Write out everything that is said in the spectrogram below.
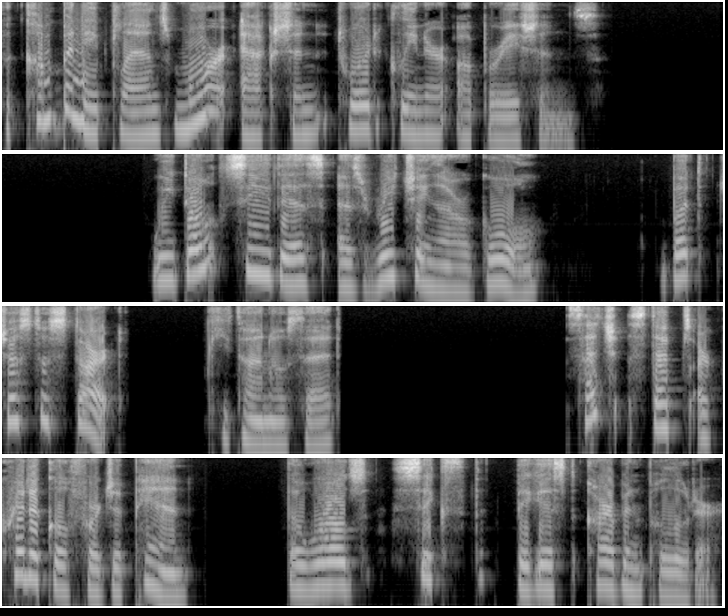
the company plans more action toward cleaner operations. We don't see this as reaching our goal, but just a start, Kitano said. Such steps are critical for Japan, the world's sixth biggest carbon polluter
